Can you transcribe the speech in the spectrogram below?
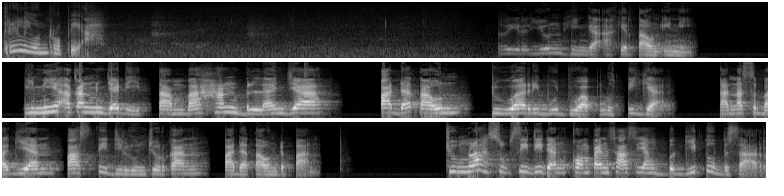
triliun rupiah. Triliun hingga akhir tahun ini. Ini akan menjadi tambahan belanja pada tahun 2023 karena sebagian pasti diluncurkan pada tahun depan. Jumlah subsidi dan kompensasi yang begitu besar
